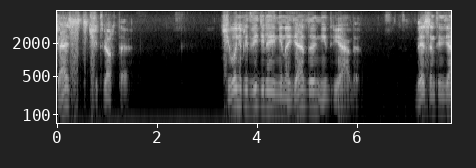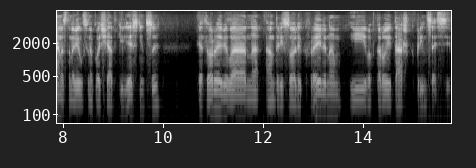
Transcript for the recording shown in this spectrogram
Часть четвертая. Чего не предвидели ни Наяда, ни Дриада. Де Сентеньян остановился на площадке лестницы, которая вела на антресоли к фрейлинам и во второй этаж к принцессе.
